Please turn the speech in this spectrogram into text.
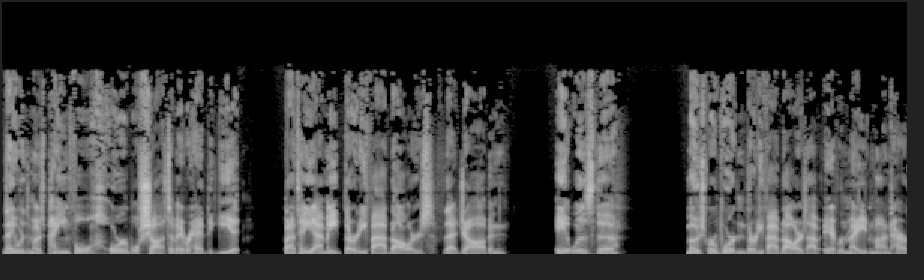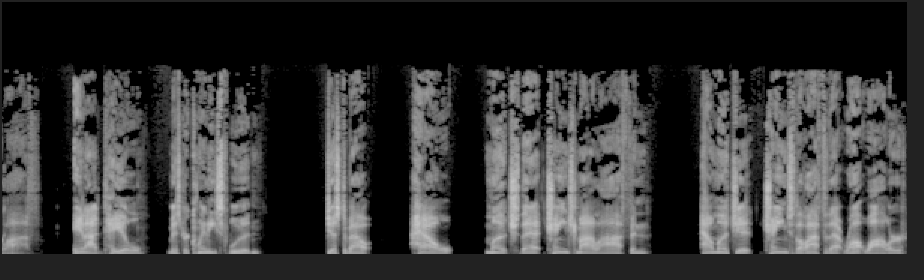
they were the most painful, horrible shots I've ever had to get. But I tell you, I made $35 for that job. And it was the most rewarding $35 I've ever made in my entire life. And I'd tell Mr. Clint Eastwood just about how much that changed my life and how much it changed the life of that Rottweiler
